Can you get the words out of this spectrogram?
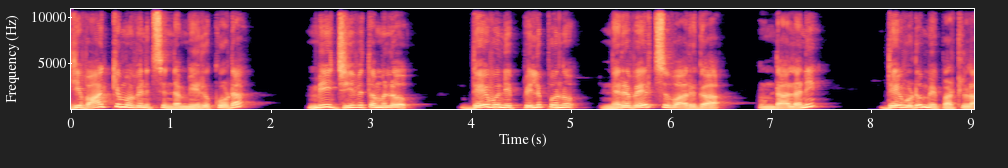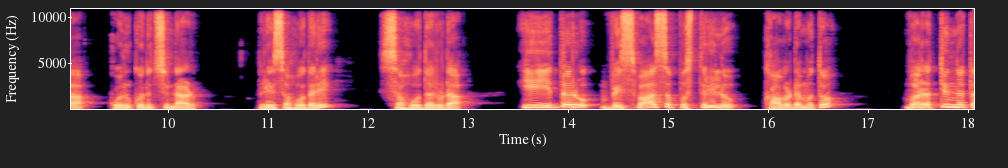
ఈ వాక్యము వినిచిన్న మీరు కూడా మీ జీవితములో దేవుని పిలుపును నెరవేర్చువారుగా ఉండాలని దేవుడు మీ పట్ల కోరుకొనుచున్నాడు. ప్రియ సహోదరి సహోదరుడా ఈ ఇద్దరు విశ్వాసపు స్త్రీలు కావడముతో వారత్యున్నత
